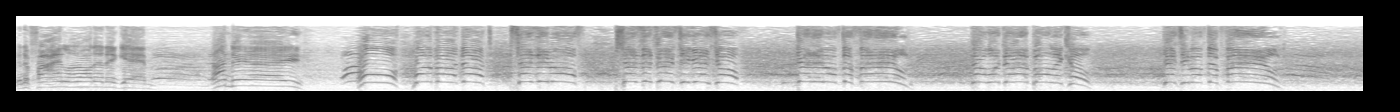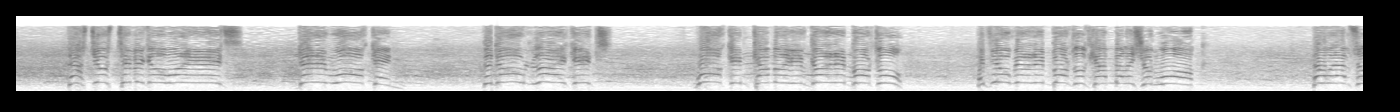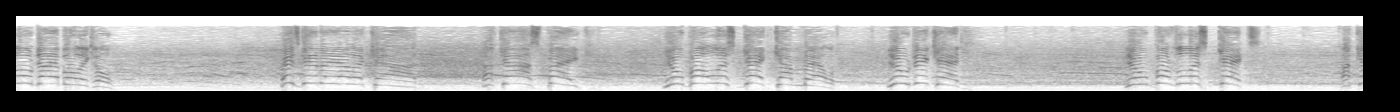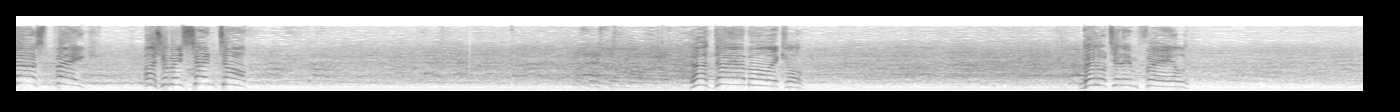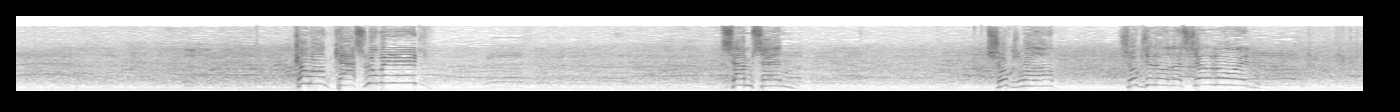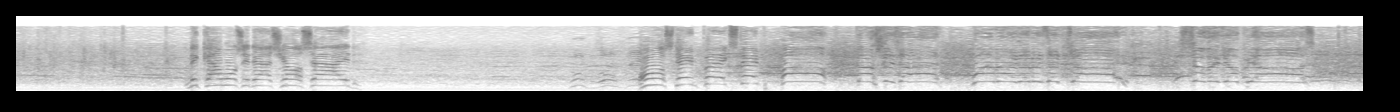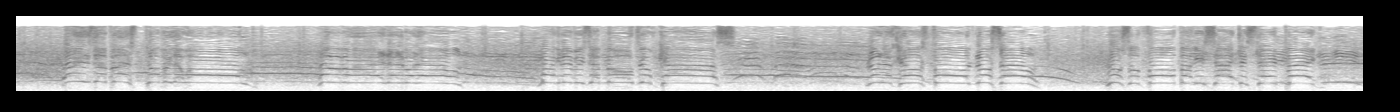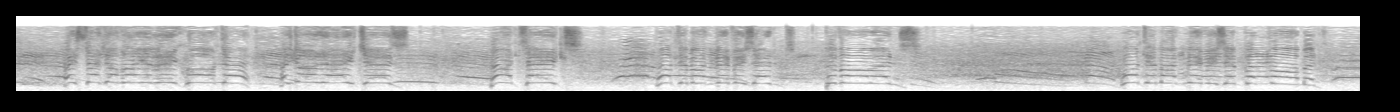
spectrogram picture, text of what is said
in the final and on in a game. Andy A. Oh, what about that? Send him off! Send the dressing gate off! Get him off the field! That was diabolical! Get him off the field! That's just typical of what it is! Get him walking! They don't like it! Walking, Campbell, if you've got it in bottle! If you've got it in bottle, Campbell, he should walk! That was absolute diabolical! It's going to be a yellow card! I can't speak! You bottleless get, Campbell! You dickhead! You bottleless get! I can't speak! I should be sent off! That's diabolical! Middleton in field. Come on, Cass, rub it in! Sampson. Shrugs one up. Shrugs another, still going. Nick wants it out your side. Oh, Steinberg, Stein. Oh, that's his head! What a magnificent try! Shove it up yours! To Steinberg! He's set up like a three quarter! He's got an H's! That's it! What a magnificent performance! What a magnificent performance!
